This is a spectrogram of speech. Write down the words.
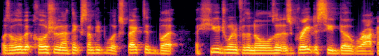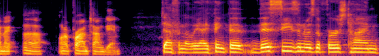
was a little bit closer than I think some people expected, but a huge win for the Noles, and it's great to see Doak rocking it uh, on a primetime game. Definitely. I think that this season was the first time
